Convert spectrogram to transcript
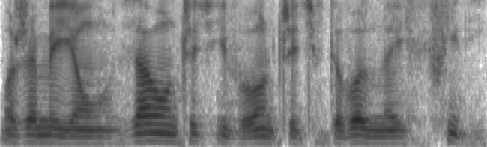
Możemy ją załączyć i wyłączyć w dowolnej chwili.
